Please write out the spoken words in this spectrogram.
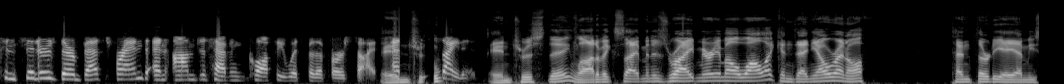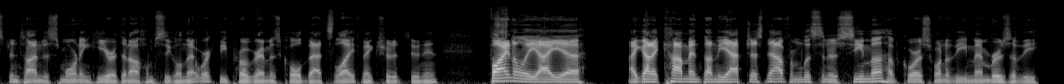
considers their best friend, and I'm just having coffee with for the first time. Inter- excited. Interesting. A lot of excitement is right. Miriam L. Wallach and Danielle Renov. 10:30 a.m. Eastern Time this morning here at the Nachum Segal Network. The program is called That's Life. Make sure to tune in. Finally, I uh, I got a comment on the app just now from listener Seema, of course, one of the members of the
